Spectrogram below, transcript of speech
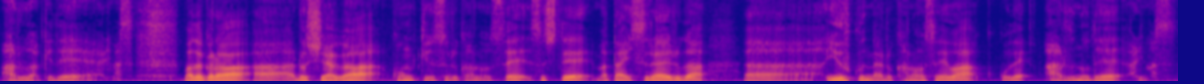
あるわけであります。まあ、だからロシアが困窮する可能性そしてまたイスラエルが裕福になる可能性はここであるのであります。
